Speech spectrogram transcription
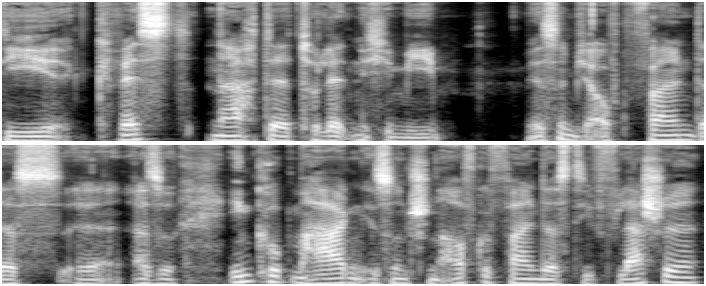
die Quest nach der Toilettenchemie. Mir ist nämlich aufgefallen, dass, äh, also in Kopenhagen ist uns schon aufgefallen, dass die Flasche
